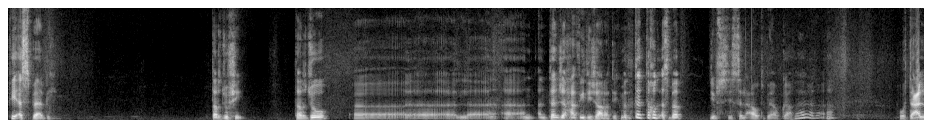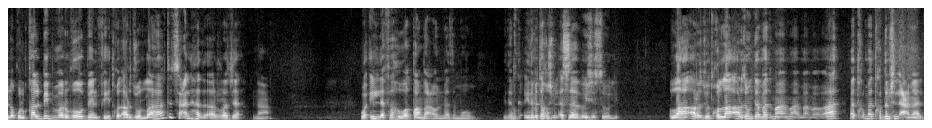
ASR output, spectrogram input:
في أسبابه. ترجو شيء. ترجو آه، أن تنجح في تجارتك. مثل تأخذ أسباب. تجيب سلعة وتبيع وكذا. هو تعلق القلب بمرغوب فيه. تقول أرجو الله تسعى لهذا الرجاء. نعم. وإلا فهو طمع مذموم. إذا إذا ما تاخذش بالأسباب إيش يسوي؟ لي؟ الله أرجو تقول الله أرجو أنت ما ما ما, ما, ما, ما تقدمش الأعمال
